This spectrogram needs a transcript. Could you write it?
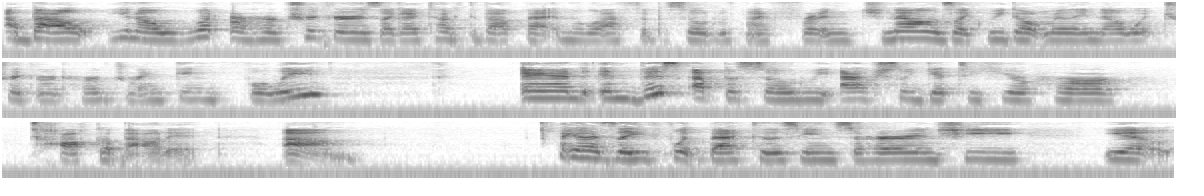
about you know what are her triggers like i talked about that in the last episode with my friend janelle is like we don't really know what triggered her drinking fully and in this episode, we actually get to hear her talk about it. Um, as they flip back to the scenes to her, and she, you know,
